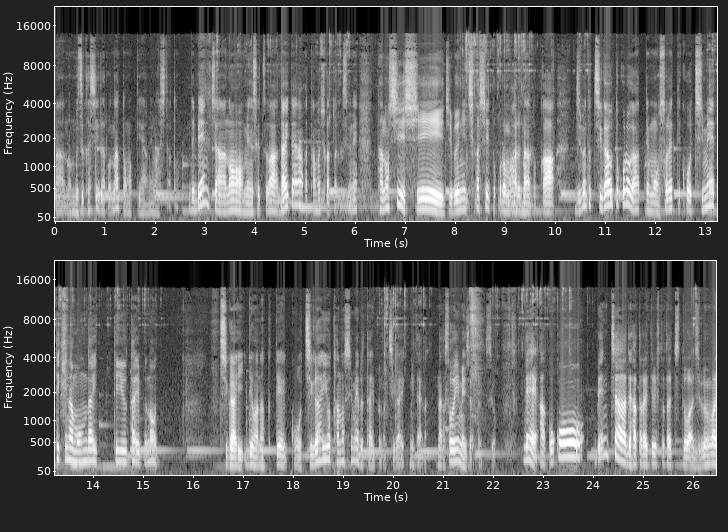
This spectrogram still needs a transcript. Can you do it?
あの難しいだろうなと思ってやめましたと。でベンチャーの面接は大体なんか楽しかったですよね。楽しいし自分に近しいところもあるなとか自分と違うところがあってもそれってこう致命的な問題っていうタイプの違いではなくてこう違いを楽しめるタイプの違いみたいななんかそういうイメージだったんですよ。であここベンチャーで働いてる人たちとは自分は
